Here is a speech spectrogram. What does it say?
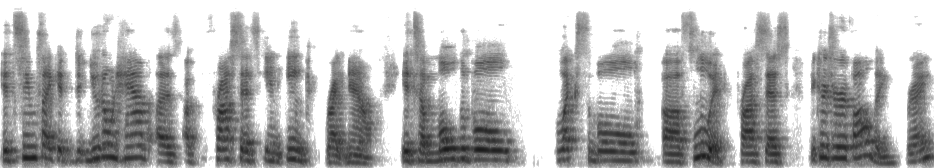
It seems like it, you don't have a, a, process in ink right now. It's a moldable, flexible, uh, fluid process because you're evolving, right?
